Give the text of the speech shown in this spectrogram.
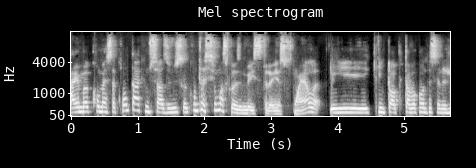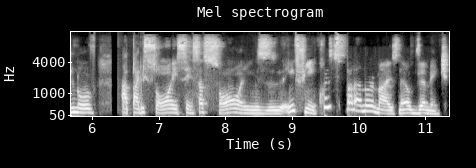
a irmã começa a contar que nos Estados Unidos aconteciam umas coisas meio estranhas com ela e que em Tóquio estava acontecendo de novo. Aparições, sensações, enfim, coisas paranormais, né, obviamente.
